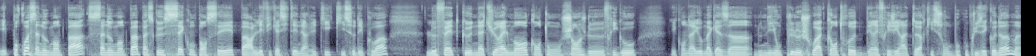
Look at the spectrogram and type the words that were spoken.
Et pourquoi ça n'augmente pas? Ça n'augmente pas parce que c'est compensé par l'efficacité énergétique qui se déploie. Le fait que naturellement, quand on change de frigo, et qu'on aille au magasin, nous n'ayons plus le choix qu'entre des réfrigérateurs qui sont beaucoup plus économes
